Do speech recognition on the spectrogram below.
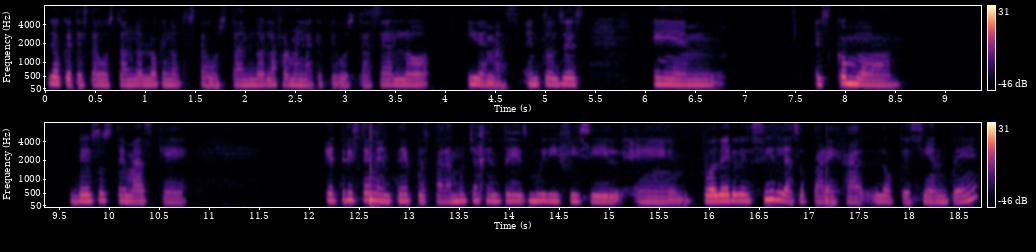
lo que te está gustando, lo que no te está gustando, la forma en la que te gusta hacerlo y demás. Entonces, em, es como de esos temas que, que tristemente, pues para mucha gente es muy difícil em, poder decirle a su pareja lo que siente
